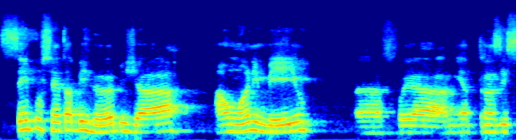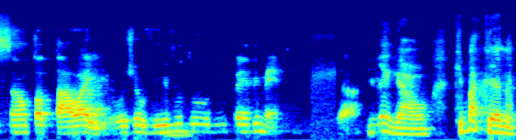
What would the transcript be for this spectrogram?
100% AbHub já há um ano e meio. Uh, foi a minha transição total aí. Hoje eu vivo do, do empreendimento. Que legal, que bacana.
